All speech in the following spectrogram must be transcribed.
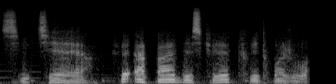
Cimetière. Fait apparaître des squelettes tous les trois jours.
